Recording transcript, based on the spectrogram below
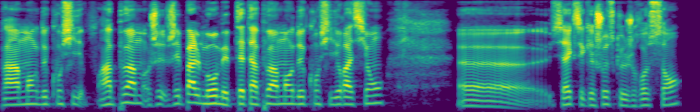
pas un manque de considération, un peu, un- j'ai pas le mot, mais peut-être un peu un manque de considération. Euh, c'est vrai que c'est quelque chose que je ressens.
